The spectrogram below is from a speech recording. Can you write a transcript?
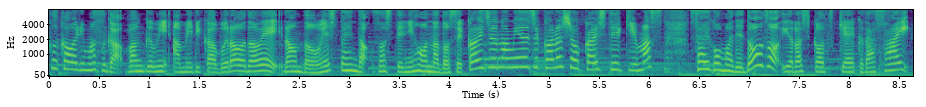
く変わりますが番組アメリカブロードウェイロンドンウエストエンドそして日本など世界中のミュージカル紹介していきます。最後までどうぞよろしくお付き合いください。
